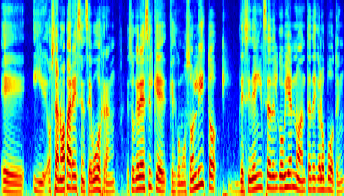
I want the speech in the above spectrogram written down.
Eh, y, o sea, no aparecen, se borran. Eso quiere decir que, que como son listos, deciden irse del gobierno antes de que los voten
